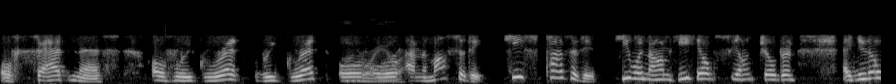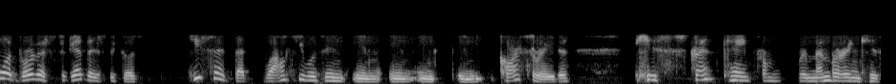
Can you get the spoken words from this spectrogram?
of sadness, of regret, regret or, or animosity. He's positive. He went on. He helps young children, and you know what brought us together is because he said that while he was in in in, in incarcerated, his strength came from remembering his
